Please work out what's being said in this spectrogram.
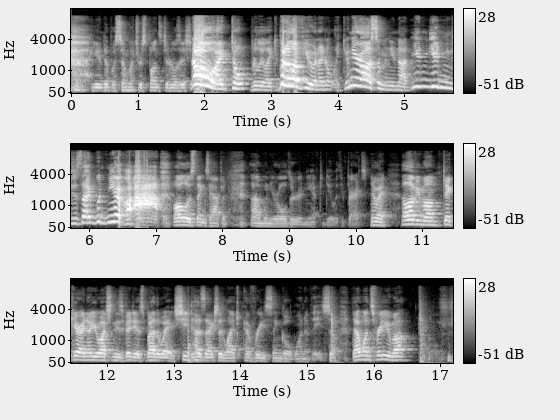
you end up with so much response generalization. Oh, I don't really like you, but I love you, and I don't like you, and you're awesome, and you're not. You, you just like wouldn't? All those things happen um, when you're older and you have to deal with your parents. Anyway, I love you, mom. Take care. I know you're watching these videos. By the way, she does actually like every single one of these, so that one's for you, mom.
